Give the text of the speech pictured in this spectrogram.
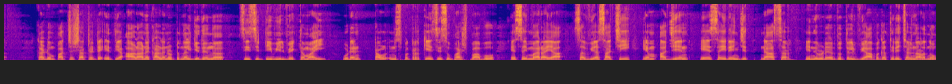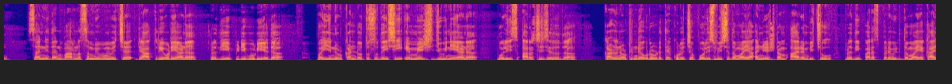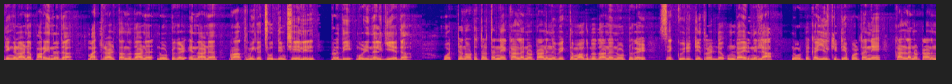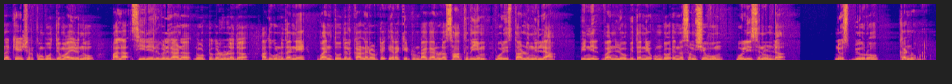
കടും പച്ച ഷർട്ടിട്ട് എത്തിയ ആളാണ് കള്ളനോട്ട് നൽകിയതെന്ന് സി വ്യക്തമായി. ഉടൻ town inspector K C Subhash Babu S ഐമാരായ Savyasachi M Ajayan S I Ranjith Nasar എന്നിവരുടെ നേതൃത്വത്തിൽ വ്യാപക തിരച്ചിൽ നടന്നു. സന്നിധാൻ ബാറിന് സമീപം വെച്ച് രാത്രിയോടെയാണ് പ്രതിയെ പിടികൂടിയത്. പയ്യന്നൂർ കണ്ടോത്ത് സ്വദേശി എം എ ഷിജുവിനെയാണ് പോലീസ് അറസ്റ്റ് ചെയ്തത്. കള്ളനോട്ടിന്റെ ഉറവിടത്തെക്കുറിച്ച് പോലീസ് വിശദമായ അന്വേഷണം ആരംഭിച്ചു. പ്രതി പരസ്പര വിരുദ്ധമായ കാര്യങ്ങളാണ് പറയുന്നത്. മറ്റൊരാൾ തന്നതാണ് നോട്ടുകൾ എന്നാണ് പ്രാഥമിക ചോദ്യം ചെയ്യലിൽ പ്രതി മൊഴി നൽകിയത്. ഒറ്റനോട്ടത്തിൽ തന്നെ കള്ളനോട്ടാണെന്ന് വ്യക്തമാകുന്നതാണ് നോട്ടുകൾ. സെക്യൂരിറ്റി ത്രെഡ് ഉണ്ടായിരുന്നില്ല. നോട്ട് കയ്യിൽ കിട്ടിയപ്പോൾ തന്നെ കള്ളനോട്ടാണെന്ന് കേശർക്കും ബോധ്യമായിരുന്നു. പല സീരിയലുകളിലാണ് നോട്ടുകൾ ഉള്ളത് അതുകൊണ്ട് തന്നെ വൻതോതിൽ കള്ളനോട്ട് ഇറക്കിയിട്ടുണ്ടാകാനുള്ള സാധ്യതയും പോലീസ് തള്ളുന്നില്ല. പിന്നിൽ വൻ ലോബി തന്നെ ഉണ്ടോ എന്ന സംശയവും പോലീസിനുണ്ട്. News bureau Kannur.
